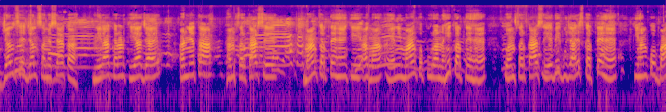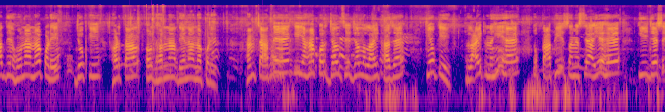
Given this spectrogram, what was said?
जल्द से जल्द समस्या का निराकरण किया जाए। अन्यथा हम सरकार से मांग करते हैं कि यानी मांग को पूरा नहीं करते हैं तो हम सरकार से ये भी गुजारिश करते हैं कि हमको बाध्य होना न पड़े, जो कि हड़ताल और धरना देना न पड़े। हम चाहते हैं कि यहाँ पर जल्द से जल्द लाइट आ जाए, क्योंकि लाइट नहीं है तो काफ़ी समस्या ये है कि जैसे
